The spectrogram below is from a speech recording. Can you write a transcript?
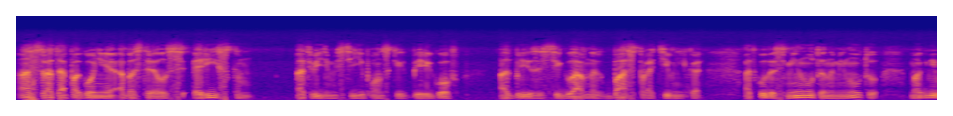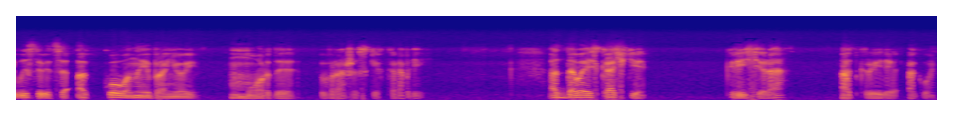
Острота погони обострялась риском от видимости японских берегов, от близости главных баз противника, откуда с минуты на минуту могли выставиться окованные броней морды вражеских кораблей. Отдавая скачки, крейсера — открыли огонь.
